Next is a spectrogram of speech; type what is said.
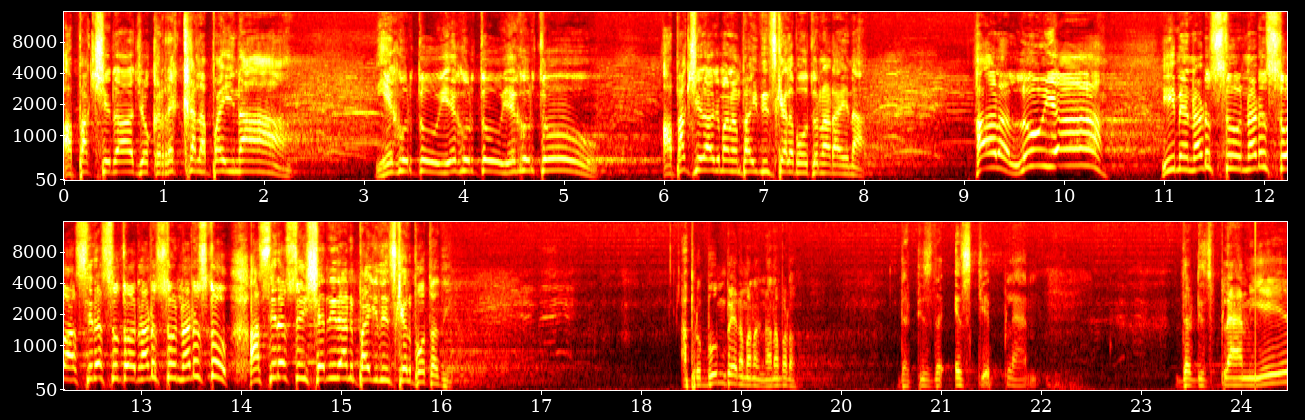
ఆ పక్షిరాజు ఒక రెక్కల పైన ఎగురుతూ ఎగురుతూ ఎగురుతూ ఆ పక్షిరాజు మనం పైకి తీసుకెళ్ళబోతున్నాడు ఆయన. హల్లెలూయా! ఈమె నడుస్తూ నడుస్తూ ఆ శిరస్సుతో నడుస్తూ నడుస్తూ ఆ శిరస్సు ఈ శరీరాన్ని పైకి తీసుకెళ్ళిపోతుంది. అప్పుడు భూమి పైన మనం కనపడం. That is the escape plan that is plan A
